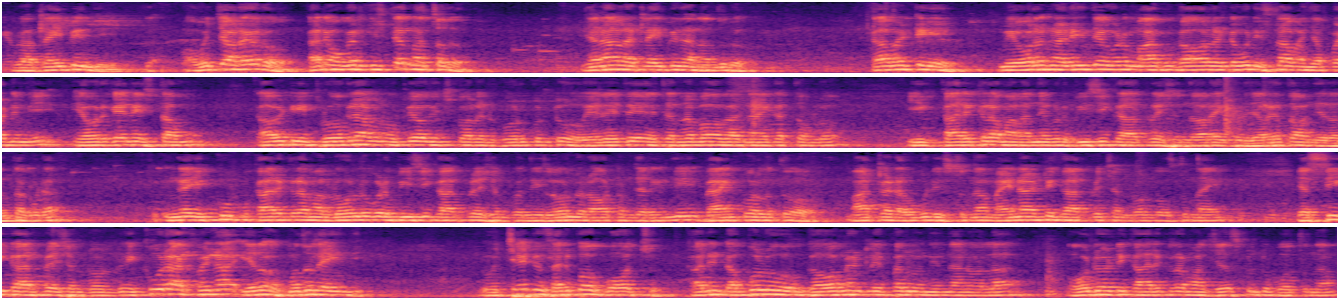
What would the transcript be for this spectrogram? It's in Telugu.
ఇప్పుడు అట్లా అయిపోయింది. వచ్చి అడగరు కానీ ఒకరికి ఇస్తే నచ్చదు. జనాలు అట్లా అయిపోయినారు అందరూ. కాబట్టి మీ ఎవరైనా అడిగితే కూడా మాకు కావాలంటే కూడా ఇస్తామని చెప్పండి మీ ఎవరికైనా ఇస్తాము. కాబట్టి ఈ ప్రోగ్రామ్ను ఉపయోగించుకోవాలని కోరుకుంటూ ఏదైతే చంద్రబాబు గారి నాయకత్వంలో ఈ కార్యక్రమాలన్నీ కూడా బీసీ కార్పొరేషన్ ద్వారా ఇప్పుడు జరుగుతూ ఉంది ఇదంతా కూడా. ఇంకా ఎక్కువ కార్యక్రమాలు లోన్లు కూడా బీసీ కార్పొరేషన్ కొన్ని లోన్లు రావటం జరిగింది. బ్యాంక్ వాళ్ళతో మాట్లాడి అవి కూడా ఇస్తున్నాం. మైనార్టీ కార్పొరేషన్ లోన్లు వస్తున్నాయి. ఎస్సీ కార్పొరేషన్ లోన్లు ఎక్కువ రాకపోయినా ఏదో మొదలైంది. వచ్చేటివి సరిపోకపోవచ్చు. కానీ డబ్బులు గవర్నమెంట్లో ఇబ్బంది ఉంది. దానివల్ల ఒకటోటి కార్యక్రమాలు చేసుకుంటూ పోతున్నాం.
